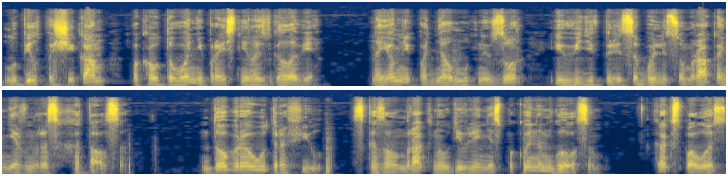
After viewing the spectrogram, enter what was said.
Лупил по щекам, пока у того не прояснилось в голове. Наемник поднял мутный взор и, увидев перед собой лицо мрака, нервно расхохотался. «Доброе утро, Фил», — сказал мрак на удивление спокойным голосом. «Как спалось?»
